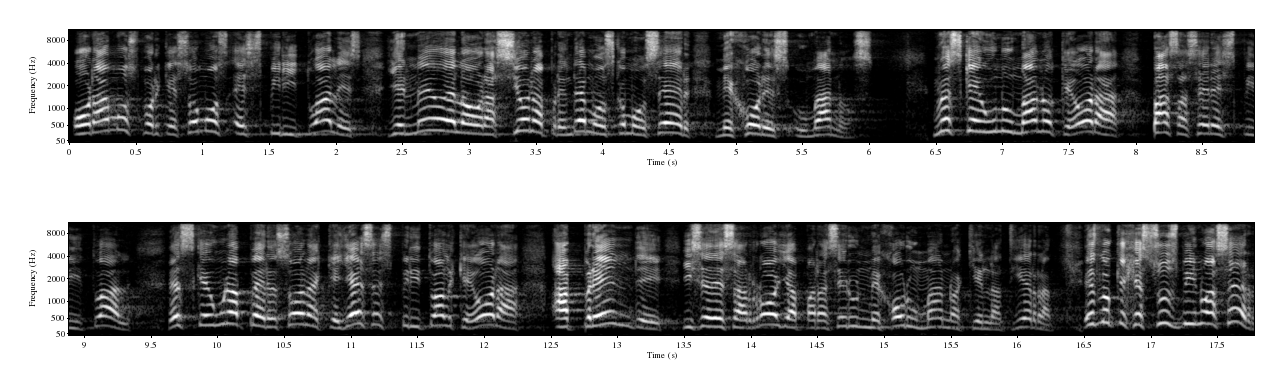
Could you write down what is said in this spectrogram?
Oramos porque somos espirituales y en medio de la oración aprendemos cómo ser mejores humanos. No es que un humano que ora pasa a ser espiritual, es que una persona que ya es espiritual que ora aprende y se desarrolla para ser un mejor humano aquí en la tierra. Es lo que Jesús vino a hacer.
